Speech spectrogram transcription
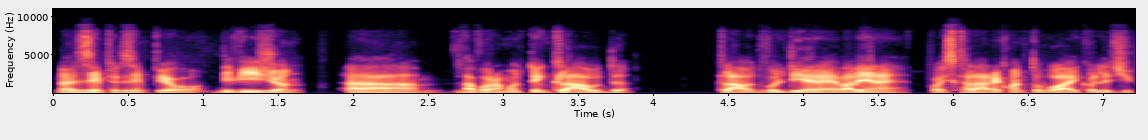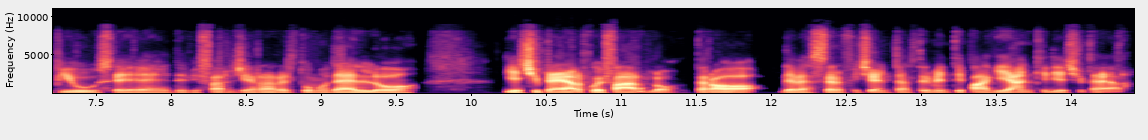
ad esempio, ad esempio Division uh, lavora molto in cloud. Cloud vuol dire, va bene, puoi scalare quanto vuoi con le GPU, se devi far girare il tuo modello 10 per puoi farlo, però deve essere efficiente, altrimenti paghi anche 10 per.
